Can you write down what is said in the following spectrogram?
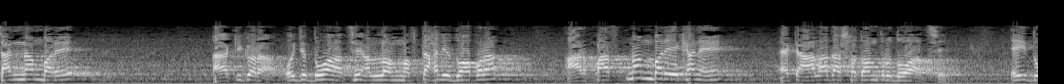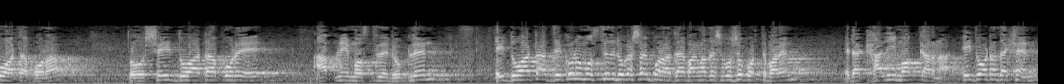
চার নম্বরে কি করা? ওই যে দোয়া আছে আল্লাহ মাফতাহালি দোয়া পড়া। আর পাঁচ নম্বরে এখানে একটা আলাদা স্বতন্ত্র দোয়া আছে। এই দোয়াটা পড়া। তো সেই দোয়াটা পড়ে আপনি মসজিদে ঢুকলেন। এই দোয়াটা যে কোনো মসজিদে ঢোকার সময় পড়া যায়, বাংলাদেশে বসেও পড়তে পারেন। এটা খালি মক্কার না। এই দোয়াটা দেখেন,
